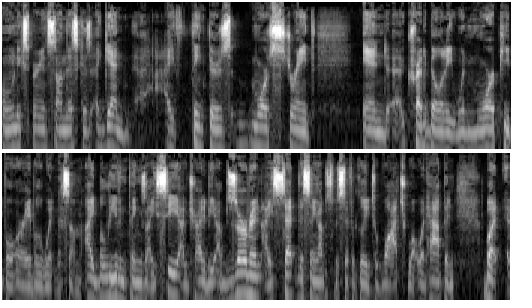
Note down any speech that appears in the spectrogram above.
own experiences on this because, again, I think there's more strength and uh, credibility when more people are able to witness them. I believe in things I see. I try to be observant. I set this thing up specifically to watch what would happen, but uh,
